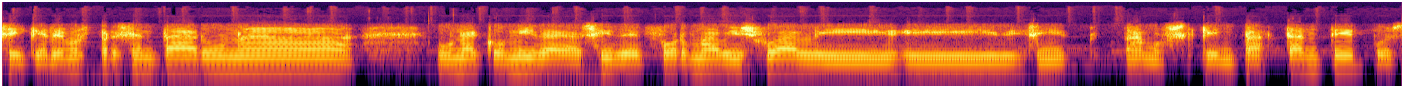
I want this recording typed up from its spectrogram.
si queremos presentar una, una comida así de forma visual y, vamos, que impactante, pues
